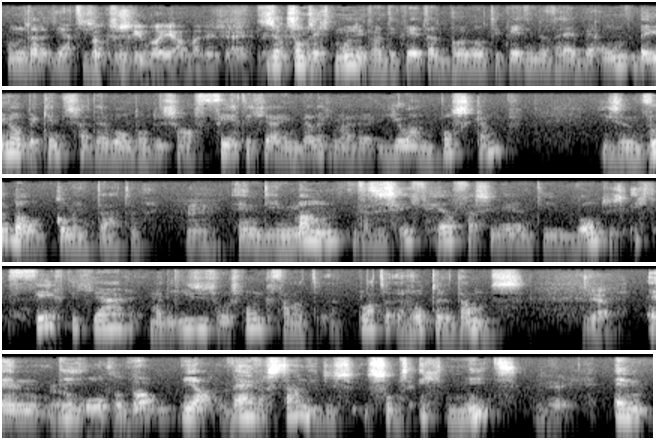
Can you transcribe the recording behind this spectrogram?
omdat het, ja, het is Wat ook misschien wel jammer is Het eigenlijk. is ook soms echt moeilijk, want ik weet dat bijvoorbeeld, ik weet niet of hij bij, on- bij u nog bekend is, want hij woont ondertussen al 40 jaar in België, maar eh, Johan Boskamp is een voetbalcommentator. Hmm. En die man, dat is echt heel fascinerend, die woont dus echt 40 jaar, maar die is dus oorspronkelijk van het platte Rotterdams. Ja, En die, Rotterdam. ja, wij verstaan die dus soms echt niet. Nee. En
